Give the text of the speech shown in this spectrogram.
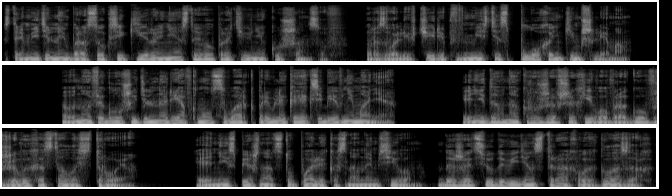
Стремительный бросок секиры не оставил противнику шансов, развалив череп вместе с плохоньким шлемом. Вновь оглушительно рявкнул сварк, привлекая к себе внимание. И недавно окруживших его врагов в живых осталось трое. И они спешно отступали к основным силам. Даже отсюда виден страх в их глазах.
